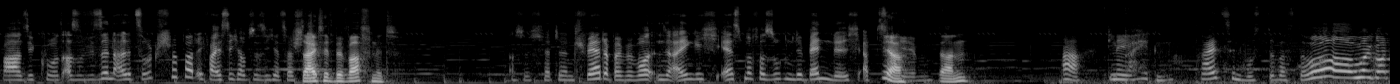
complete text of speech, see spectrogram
War sie kurz. Also wir sind alle zurückgeschippert. Ich weiß nicht, ob sie sich jetzt versteckt. Seid ihr bewaffnet? Also ich hätte ein Schwert, aber wir wollten sie eigentlich erstmal versuchen, lebendig Ja, abzugeben. dann. Ah, Die nee. beiden. 13 wusste was da. Oh mein Gott.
